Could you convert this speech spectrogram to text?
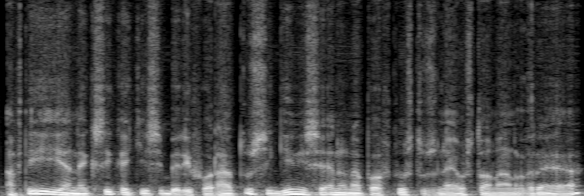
Αυτή η ανεξίκακη συμπεριφορά τους συγκίνησε έναν από αυτούς τους νέους, τον Ανδρέα,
